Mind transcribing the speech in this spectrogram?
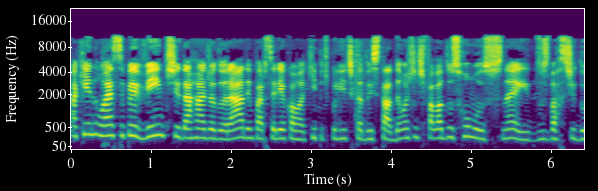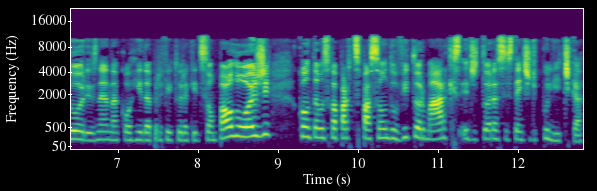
Aqui no SP20 da Rádio Adorada, em parceria com a equipe de política do Estadão, a gente fala dos rumos né, e dos bastidores né, na corrida à Prefeitura aqui de São Paulo. Hoje contamos com a participação do Vitor Marques, editor assistente de política.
